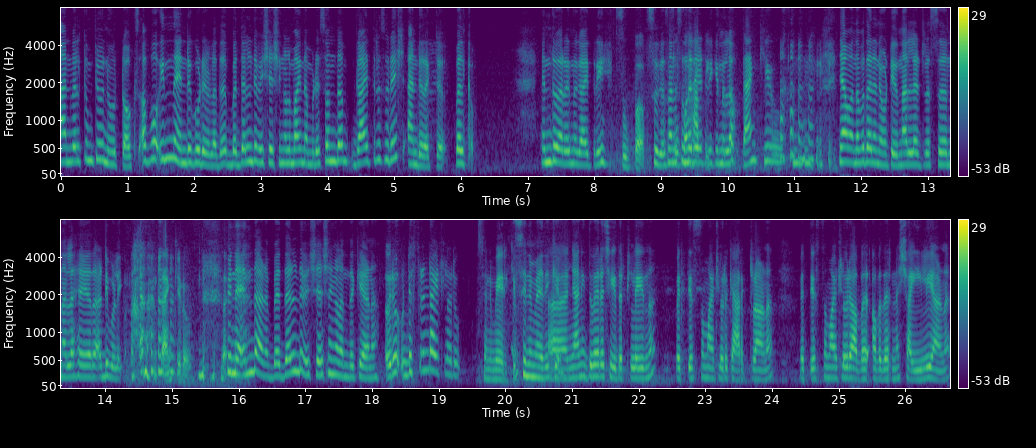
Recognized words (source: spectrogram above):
And welcome to Noor talks അപ്പോൾ ഇന്ന് എന്റെ കൂടെ ഉള്ളത് ബദലിന്റെ വിശേഷങ്ങളുമായി നമ്മുടെ സ്വന്തം Gayathri Suresh and director welcome എന്ത് പറയുന്നു ഗായത്രി? സൂപ്പർ സുഖം. നല്ല സുന്ദരമായിട്ടിരിക്കുന്നല്ലോ സുന്ദരിയായിട്ടിരിക്കുന്നല്ലോ താങ്ക് യു ഞാൻ വന്നപ്പോൾ തന്നെ നോട്ട് ചെയ്തു. നല്ല ഡ്രസ്സ് നല്ല ഹെയർ അടിപൊളി. താങ്ക് യു പിന്നെ എന്താണ്? ബദലിന്റെ വിശേഷങ്ങൾ എന്തൊക്കെയാണ്? ഒരു ഡിഫറെന്റ് ആയിട്ടുള്ള ഒരു സിനിമയായിരിക്കും സിനിമയായിരിക്കും ഞാൻ ഇതുവരെ ചെയ്തിട്ടുള്ളതെന്ന് വ്യത്യസ്തമായിട്ടുള്ള ഒരു ക്യാരക്ടറാണ് വ്യത്യസ്തമായിട്ടുള്ള ഒരു അവ- അവതരണ ശൈലിയാണ്.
